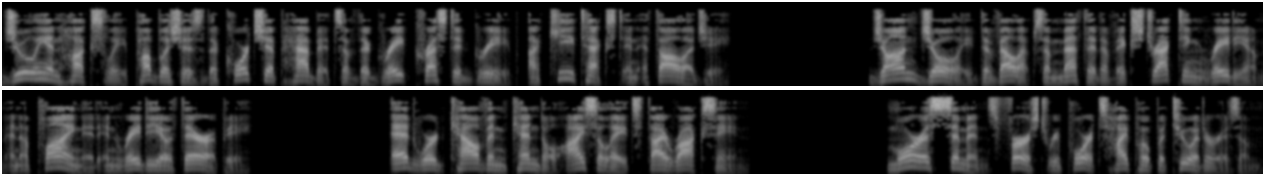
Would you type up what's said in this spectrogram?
Julian Huxley publishes The Courtship Habits of the Great Crested Grebe, a key text in ethology. John Joly develops a method of extracting radium and applying it in radiotherapy. Edward Calvin Kendall isolates thyroxine. Morris Simmonds first reports hypopituitarism.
